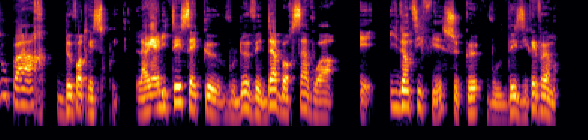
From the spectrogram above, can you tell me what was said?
Tout part de votre esprit. La réalité, c'est que vous devez d'abord savoir et identifier ce que vous désirez vraiment.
